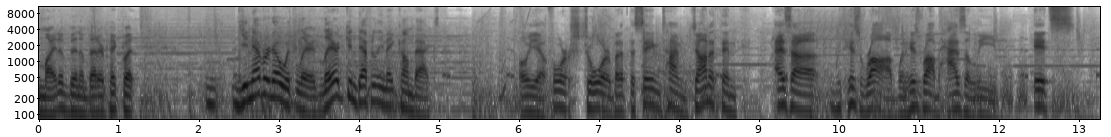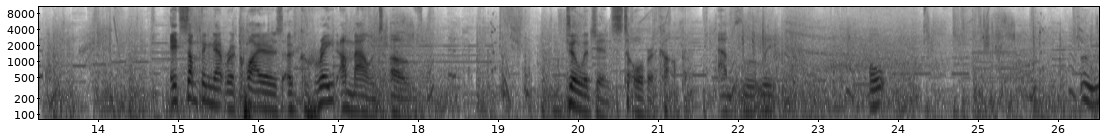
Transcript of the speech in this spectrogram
might have been a better pick, but you never know with Laird. Laird can definitely make comebacks. Oh yeah, for sure. But at the same time, Jonathan, as a with his Rob, when his Rob has a lead, it's it's something that requires a great amount of diligence to overcome. Absolutely. Oh. Ooh.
